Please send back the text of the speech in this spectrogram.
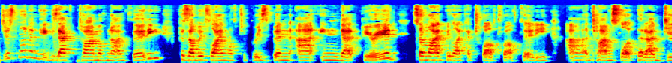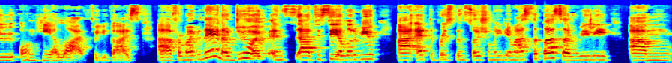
just not in the exact time of 9.30 because I'll be flying off to Brisbane uh, in that period. So might be like a 12, 12.30 uh, time slot that I do on here live for you guys uh, from over there. And I do hope and uh, to see a lot of you uh, at the Brisbane Social Media Masterclass. I really um,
